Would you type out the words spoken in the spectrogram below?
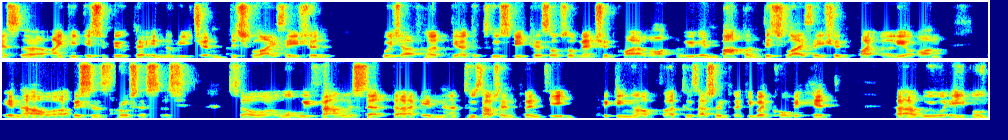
As an IT distributor in the region, digitalization, which I've heard the other two speakers also mention quite a lot, we embark on digitalization quite earlier on in our business processes. So uh, what we found was that uh, in uh, 2020, beginning of uh, 2020, when COVID hit, uh, we were able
